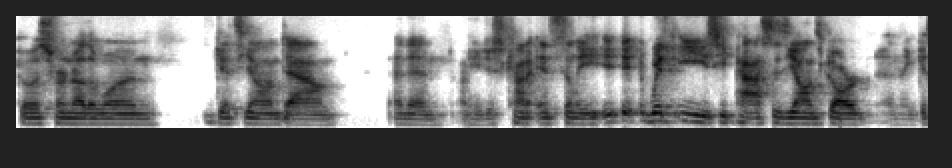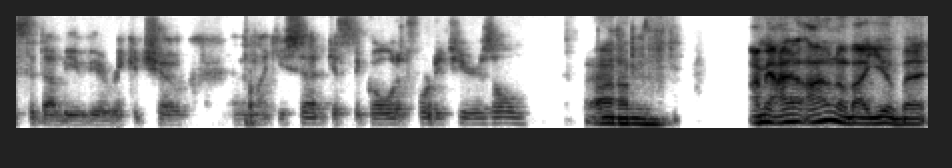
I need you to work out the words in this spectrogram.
goes for another one, gets Jan down, and then I mean, he just kind of instantly, it, with ease, he passes Jan's guard and then gets the W via Rika choke, and then like you said, gets the gold at 42 years old. Um, I mean, I I don't know about you, but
